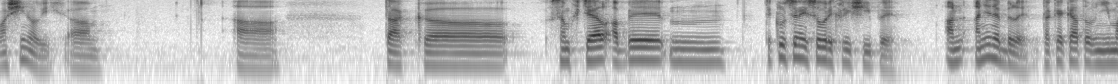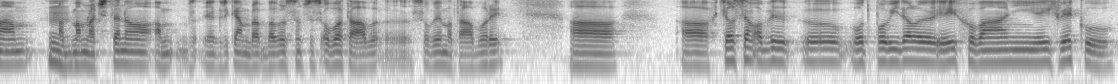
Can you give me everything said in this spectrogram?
Mašínových. A, a tak uh, jsem chtěl, aby um, ty kluci nejsou rychlí šípy. An, ani nebyli, tak jak já to vnímám hmm. a mám načteno a jak říkám, bavil jsem se s, oba tábor, s oběma tábory a, a chtěl jsem, aby odpovídalo jejich chování, jejich věku.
